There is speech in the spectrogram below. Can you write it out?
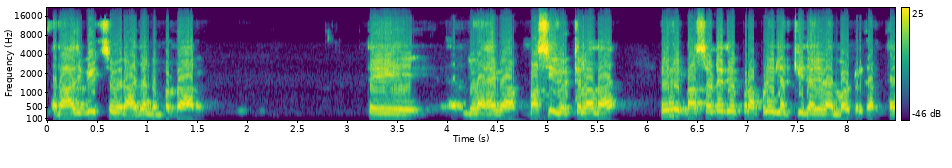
ਰਾਜਵੀਰ ਸਿੰਘ ਰਾਜਾ ਨੰਬਰਦਾਰ ਤੇ ਜਿਹੜਾ ਹੈਗਾ ਬਾਸੀ ਵਿਰਕਲਾਂ ਦਾ, ਇਹਨੇ ਬੱਸ ਅੱਡੇ ਦੇ ਉੱਪਰ ਆਪਣੀ ਲੜਕੀ ਦਾ ਜਿਹੜਾ ਮਰਡਰ ਕਰਤਾ।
